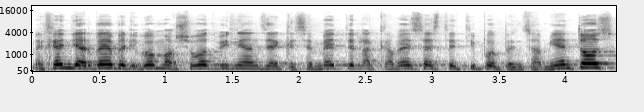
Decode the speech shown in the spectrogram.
Que se mete en la cabeza este tipo de pensamientos.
